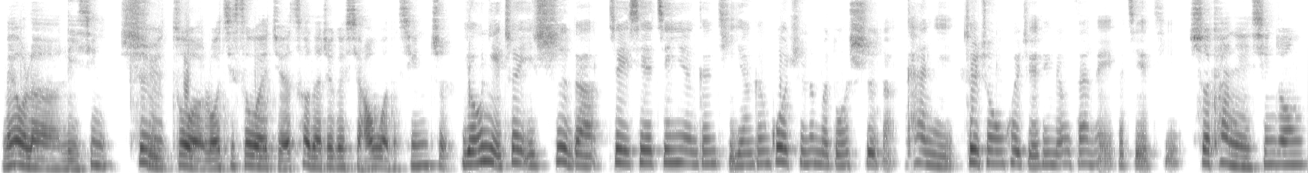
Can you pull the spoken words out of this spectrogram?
没有了理性去做逻辑思维决策的这个小我的心智。有你这一世的这些经验跟体验，跟过去那么多世的，看你最终会决定留在哪一个阶梯。是看你心中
